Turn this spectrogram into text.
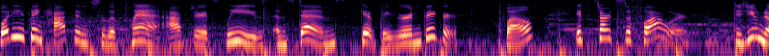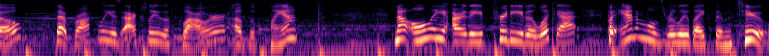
What do you think happens to the plant after its leaves and stems get bigger and bigger? Well, it starts to flower. Did you know that broccoli is actually the flower of the plant? Not only are they pretty to look at, but animals really like them too.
